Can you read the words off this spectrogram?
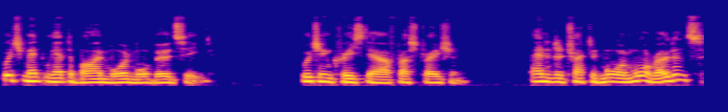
which meant we had to buy more and more bird seed which increased our frustration. And it attracted more and more rodents,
